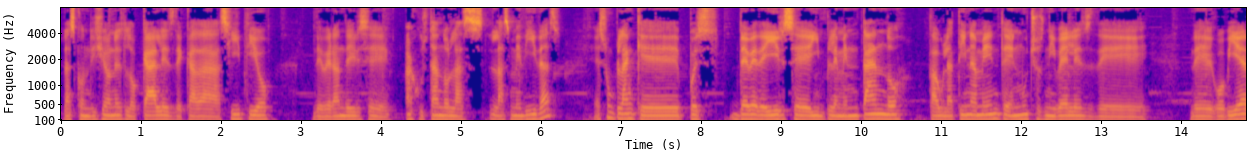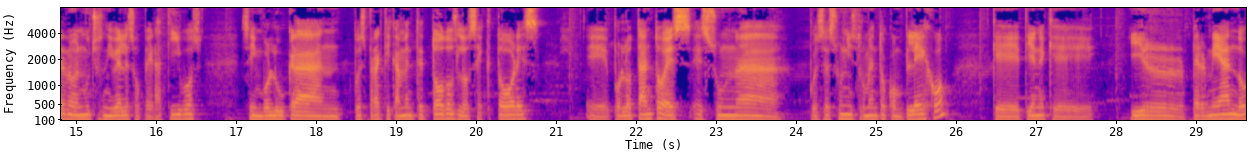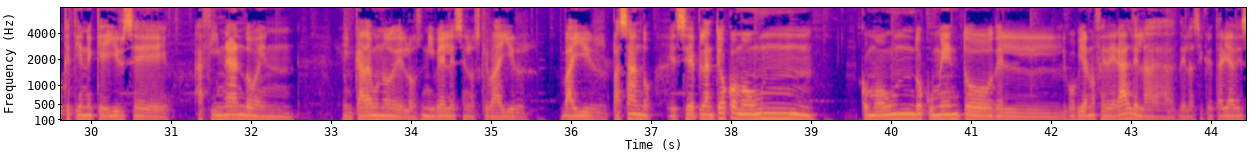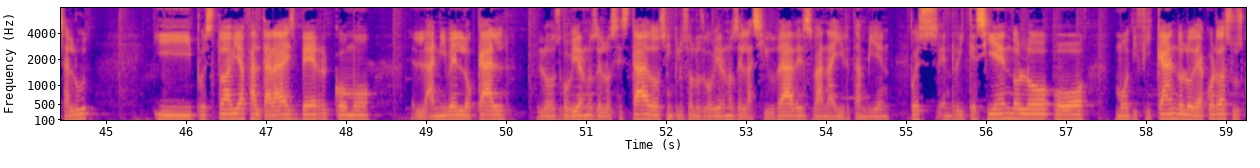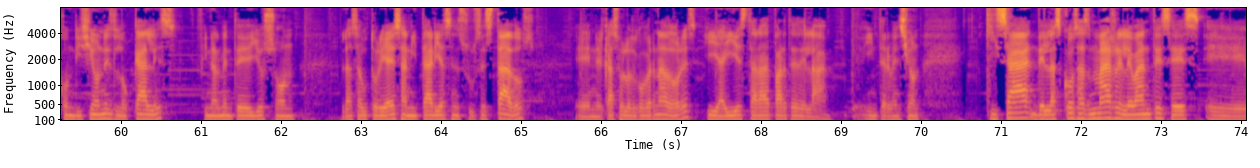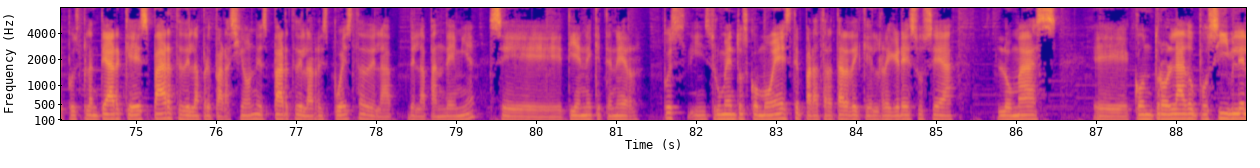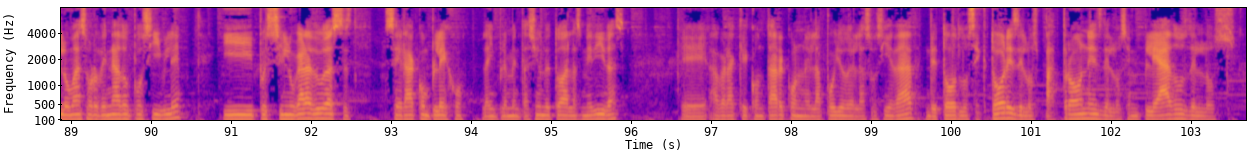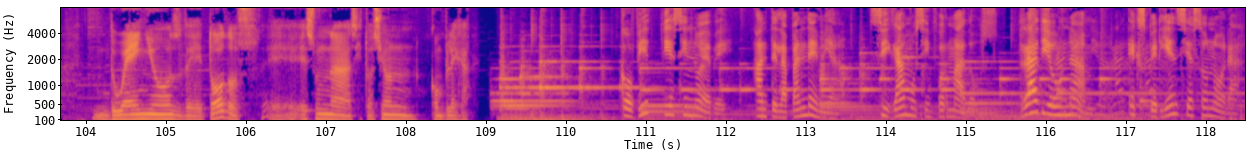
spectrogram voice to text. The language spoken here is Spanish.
las condiciones locales de cada sitio deberán de irse ajustando las, las medidas es un plan que pues debe de irse implementando paulatinamente en muchos niveles de, gobierno, en muchos niveles operativos. Se involucran pues prácticamente todos los sectores. Eh, por lo tanto es, es una pues es un instrumento complejo que tiene que ir permeando, que tiene que irse afinando en, en cada uno de los niveles en los que va a ir va a ir pasando. Eh, se planteó como un como un documento del gobierno federal, de la, de la Secretaría de Salud, y pues todavía faltará es ver cómo a nivel local los gobiernos de los estados, incluso los gobiernos de las ciudades van a ir también pues enriqueciéndolo o modificándolo de acuerdo a sus condiciones locales. Finalmente ellos son las autoridades sanitarias en sus estados en el caso de los gobernadores, y ahí estará parte de la intervención. Quizá de las cosas más relevantes es eh, pues plantear que es parte de la preparación, es parte de la respuesta de la, de la pandemia. Se tiene que tener pues instrumentos como este para tratar de que el regreso sea lo más eh, controlado posible, lo más ordenado posible y pues sin lugar a dudas será complejo la implementación de todas las medidas. Eh, habrá que contar con el apoyo de la sociedad, de todos los sectores, de los patrones, de los empleados, de los dueños, de todos. Eh, es una situación compleja. COVID-19. Ante la pandemia, sigamos informados. Radio UNAM, Experiencia Sonora.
